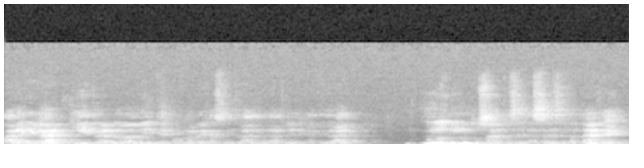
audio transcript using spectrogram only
para llegar y entrar nuevamente por la reja central del atrio de Catedral unos minutos antes de las 3 de la tarde,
